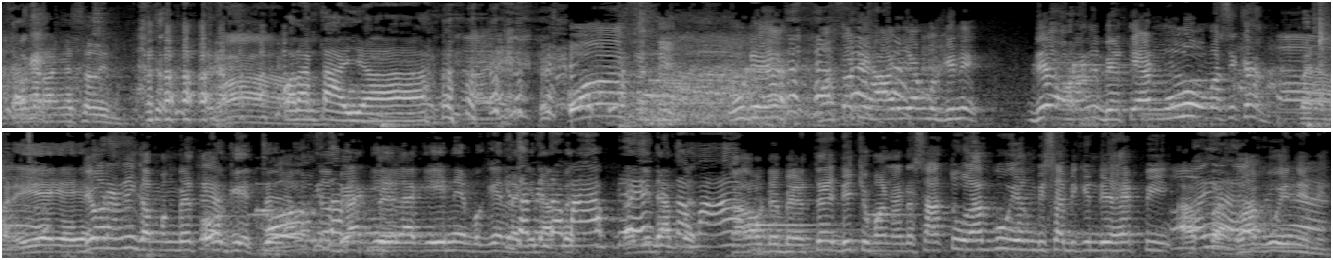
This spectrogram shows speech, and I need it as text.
Tangerang ngeselin. Wah. Orang kaya. Wah, sedih. Udah, masa di hari yang begini, dia orangnya betean mulu masih kan? Benar-benar. Iya, iya, iya. Dia orangnya gampang betean. Oh gitu. Kalau kita udah lagi bete, lagi ini begini Kita lagi minta dapet. maaf deh, lagi minta maaf. kalau udah bete, dia cuma ada satu lagu yang bisa bikin dia happy. Apa? iya. Lagu ini nih.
